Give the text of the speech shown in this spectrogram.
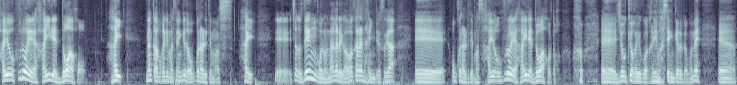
はよ風呂へ入れドアホ。はい。なんかわかりませんけど怒られてます。はい。えーちょっと前後の流れがわからないんですが、えー怒られてます。はよお風呂へ入れドアホと。えー状況がよくわかりませんけれどもね。えー、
